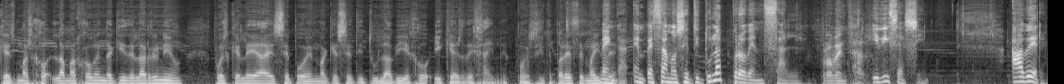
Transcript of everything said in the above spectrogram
que es más la más joven de aquí de la reunión, pues que lea ese poema que se titula Viejo y que es de Jaime. Pues si te parece, Maite. Venga, empezamos. Se titula Provenzal. Provenzal. Y dice así. A ver,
